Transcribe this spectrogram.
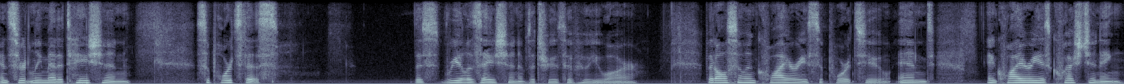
And certainly meditation supports this, this realization of the truth of who you are. But also inquiry supports you. And Inquiry is questioning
